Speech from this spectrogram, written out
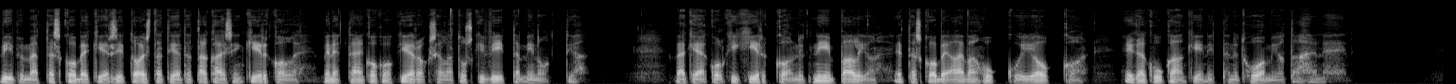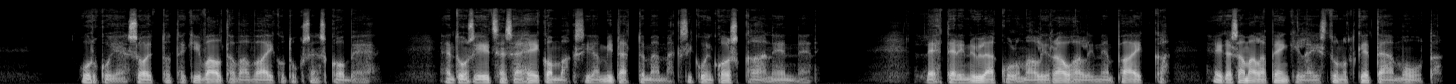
Viipymättä Skobe kiersi toista tietä takaisin kirkolle, menettäen koko kierroksella tuskin viittä minuuttia. Väkeä kulki kirkkoon nyt niin paljon, että Skobe aivan hukkui joukkoon, eikä kukaan kiinnittänyt huomiota häneen. Urkujen soitto teki valtavan vaikutuksen Skobeen. Hän tunsi itsensä heikommaksi ja mitättömämmäksi kuin koskaan ennen. Lehterin yläkulma oli rauhallinen paikka, eikä samalla penkillä istunut ketään muuta.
